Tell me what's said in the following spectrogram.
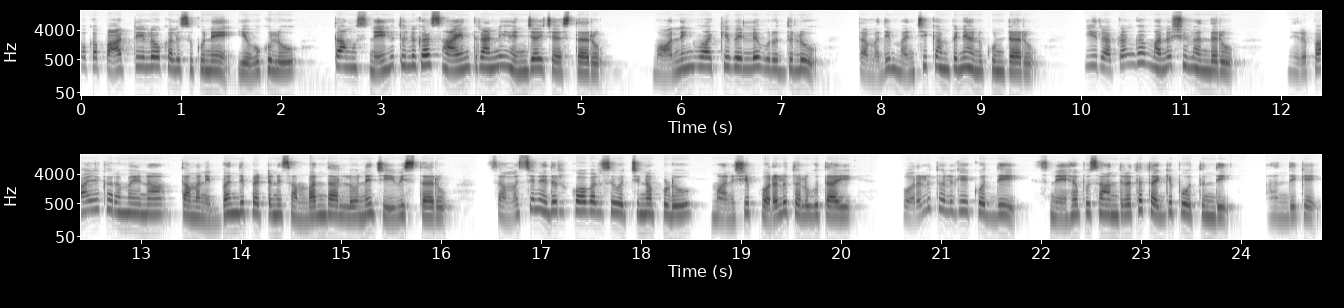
ఒక పార్టీలో కలుసుకునే యువకులు తాము స్నేహితులుగా సాయంత్రాన్ని ఎంజాయ్ చేస్తారు. మార్నింగ్ వాక్కి వెళ్ళే వృద్ధులు తమది మంచి కంపెనీ అనుకుంటారు. ఈ రకంగా మనుషులందరూ నిరపాయకరమైన తమని ఇబ్బంది పెట్టని సంబంధాల్లోనే జీవిస్తారు. సమస్యను ఎదుర్కోవలసి వచ్చినప్పుడు మనిషి పొరలు తొలుగుతాయి. పొరలు తొలగే కొద్దీ స్నేహపు సాంద్రత తగ్గిపోతుంది. అందుకే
